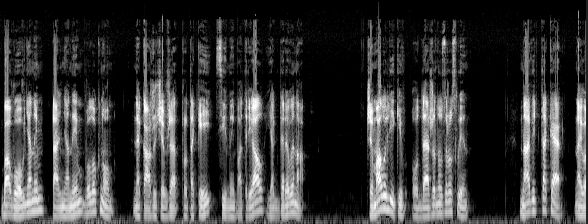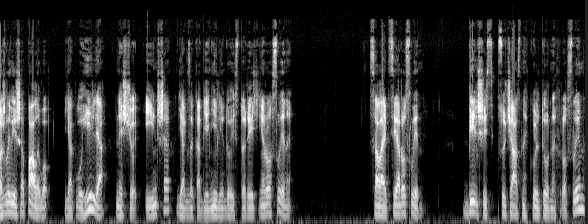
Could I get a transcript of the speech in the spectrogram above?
бавовняним та льняним волокном, не кажучи вже про такий цінний матеріал, як деревина. Чимало ліків одержано з рослин. Навіть таке найважливіше паливо, як вугілля, не що інше, як закам'янілі доісторичні рослини. Селекція рослин. Більшість сучасних культурних рослин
